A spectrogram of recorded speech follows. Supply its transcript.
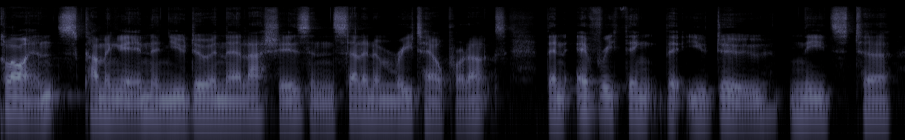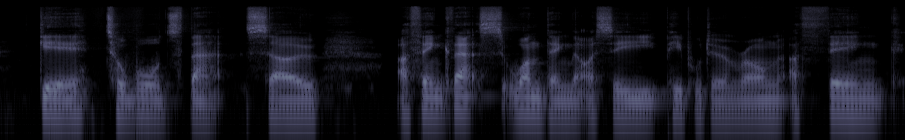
clients coming in and you doing their lashes and selling them retail products, then everything that you do needs to gear towards that. So I think that's one thing that I see people doing wrong. I think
